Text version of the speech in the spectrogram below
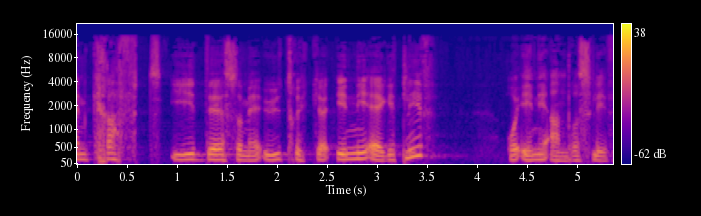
en kraft i det som er uttrykket inn i eget liv og inn i andres liv.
